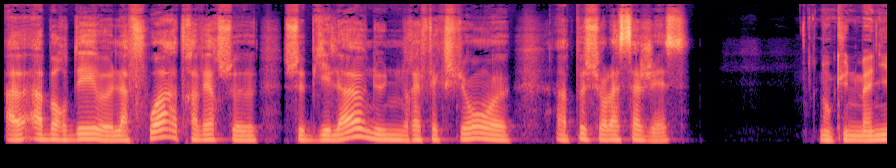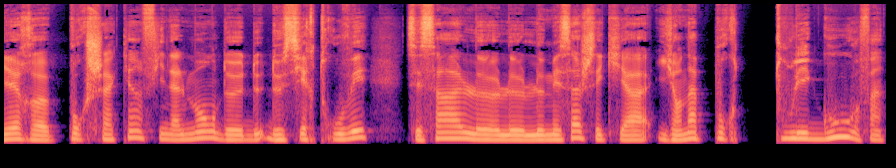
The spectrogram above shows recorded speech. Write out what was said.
aborder la foi à travers ce, biais-là, d'une réflexion un peu sur la sagesse. Donc une manière pour chacun finalement de, s'y retrouver. C'est ça le, le message, c'est qu'il y, y, en a pour tous les goûts. Enfin,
